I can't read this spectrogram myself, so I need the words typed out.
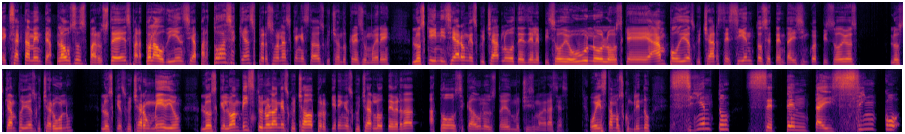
Exactamente, aplausos para ustedes, para toda la audiencia, para todas aquellas personas que han estado escuchando Crece o Muere, los que iniciaron a escucharlo desde el episodio 1, los que han podido escucharse 175 episodios, los que han podido escuchar uno, los que escucharon medio, los que lo han visto y no lo han escuchado, pero quieren escucharlo. De verdad, a todos y cada uno de ustedes, muchísimas gracias. Hoy estamos cumpliendo 175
